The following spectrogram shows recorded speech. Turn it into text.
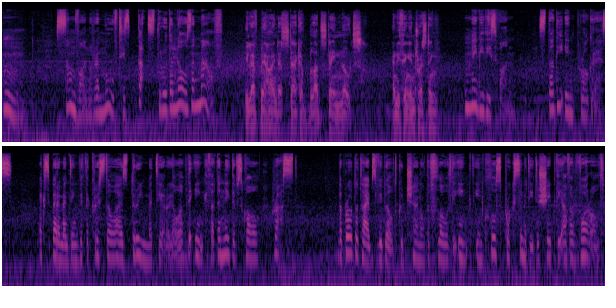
Hmm. Someone removed his guts through the nose and mouth. He left behind a stack of blood-stained notes. Anything interesting? Maybe this one. Study in progress. Experimenting with the crystallized dream material of the ink that the natives call rust. The prototypes we built could channel the flow of the ink in close proximity to shape the other world.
